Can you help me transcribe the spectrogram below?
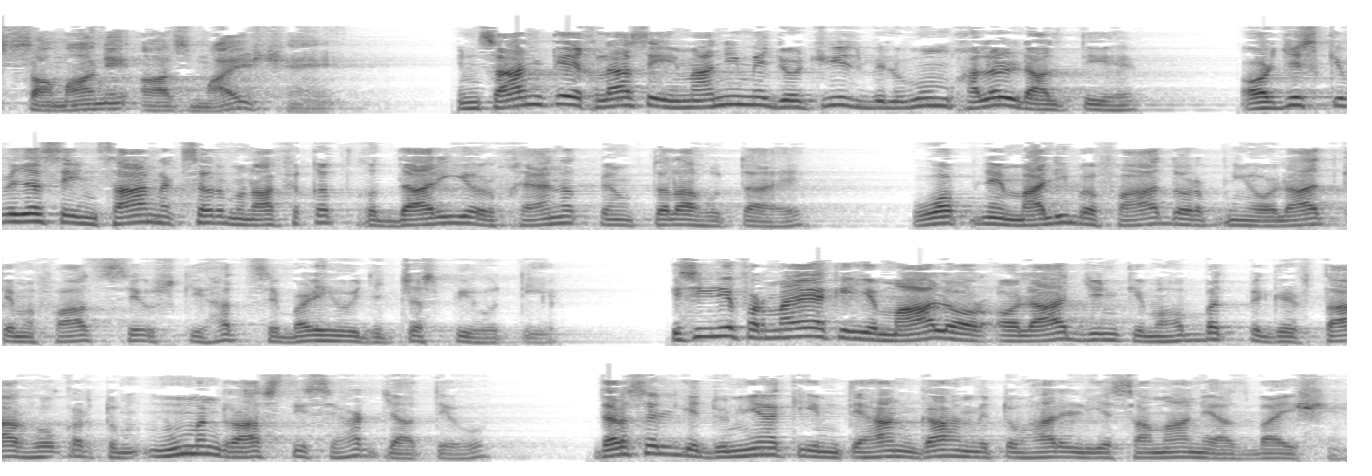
سامان آزمائش ہیں۔ انسان کے اخلاص ایمانی میں جو چیز بالعموم خلل ڈالتی ہے اور جس کی وجہ سے انسان اکثر منافقت، غداری اور خیانت میں مبتلا ہوتا ہے، وہ اپنے مالی مفاد اور اپنی اولاد کے مفاد سے اس کی حد سے بڑھی ہوئی دلچسپی ہوتی ہے۔ اسی لیے فرمایا کہ یہ مال اور اولاد جن کی محبت پہ گرفتار ہو کر تم عموماً راستی سے ہٹ جاتے ہو، دراصل یہ دنیا کی امتحان گاہ میں تمہارے لیے سامان آزمائش ہیں۔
